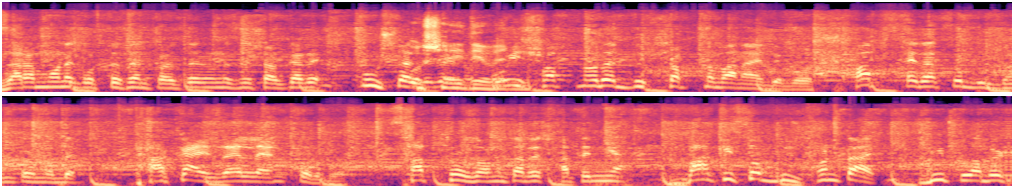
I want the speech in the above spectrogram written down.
যারা মনে করতেছেন প্রচার ইউনিসের সরকারে উস্কাই উস্কাই দেবেন। দেবেন। ওই স্বপ্নরে দুঃস্বপ্ন বানায় দেবো। সব সেরা চব্বিশ ঘণ্টার মধ্যে ঢাকায় যায় ল্যান্ড করব। ছাত্র জনতার সাথে নিয়ে বাকি চব্বিশ ঘন্টায় বিপ্লবের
